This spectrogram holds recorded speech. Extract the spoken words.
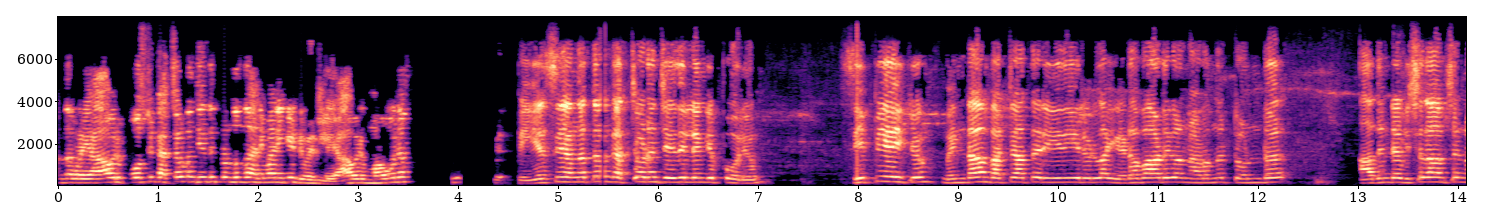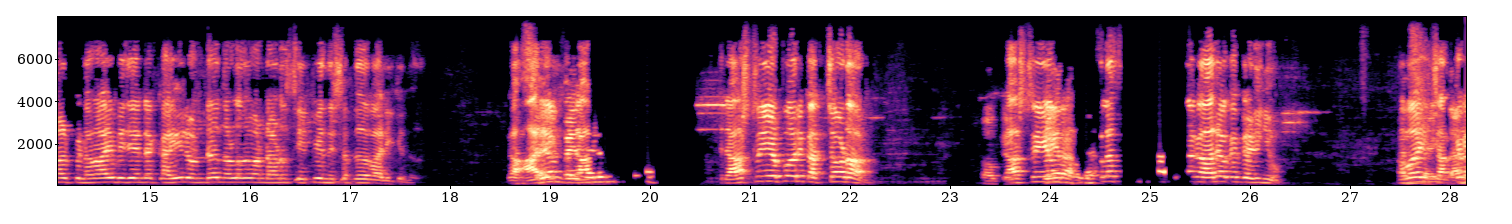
എന്താ പറയാ ആ ഒരു പോസ്റ്റ് കച്ചവടം ചെയ്തിട്ടുണ്ടെന്ന് അനുമാനിക്കേണ്ടി വരില്ലേ? ആ ഒരു മൗനം. പി എസ് സി അംഗത്വം കച്ചവടം ചെയ്തില്ലെങ്കിൽ പോലും സി പി ഐക്കും മിണ്ടാൻ പറ്റാത്ത രീതിയിലുള്ള ഇടപാടുകൾ നടന്നിട്ടുണ്ട്. അതിന്റെ വിശദാംശങ്ങൾ പിണറായി വിജയന്റെ കയ്യിലുണ്ട് എന്നുള്ളത് കൊണ്ടാണ് സി പി ഐ നിശബ്ദത പാലിക്കുന്നത്. ആരും രാഷ്ട്രീയം ഇപ്പൊ ഒരു കച്ചവടമാണ്. രാഷ്ട്രീയം കാലമൊക്കെ കഴിഞ്ഞു. അപ്പൊ. ചക്കര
